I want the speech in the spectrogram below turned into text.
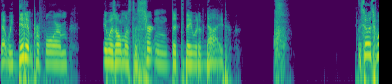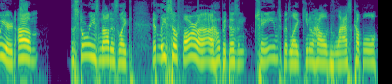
that we didn't perform it was almost a certain that they would have died so it's weird. Um, the story's not as like, at least so far. I, I hope it doesn't change. But like, you know how the last couple,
